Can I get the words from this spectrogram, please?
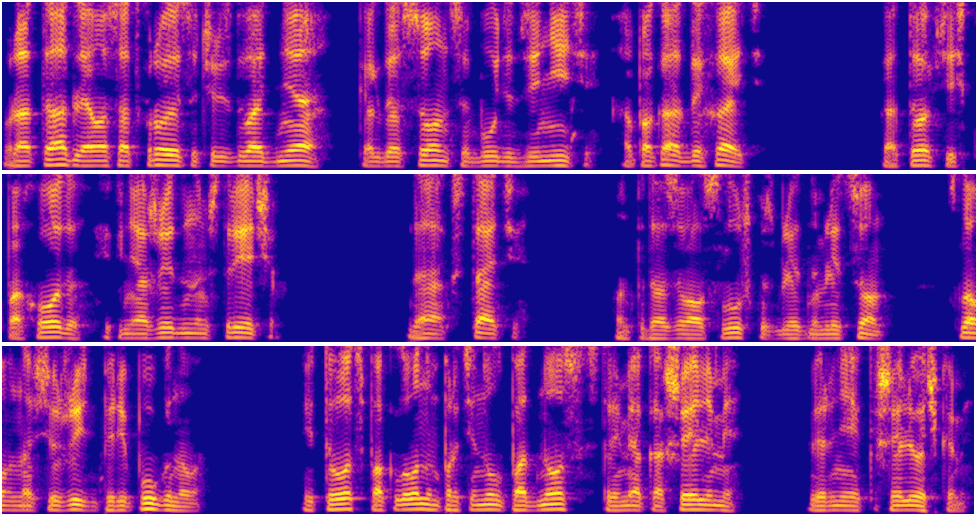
Врата для вас откроются через два дня, когда солнце будет в зените, а пока отдыхайте. Готовьтесь к походу и к неожиданным встречам. Да, кстати, он подозвал служку с бледным лицом, словно на всю жизнь перепуганного, и тот с поклоном протянул поднос с тремя кошелями, вернее кошелечками.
